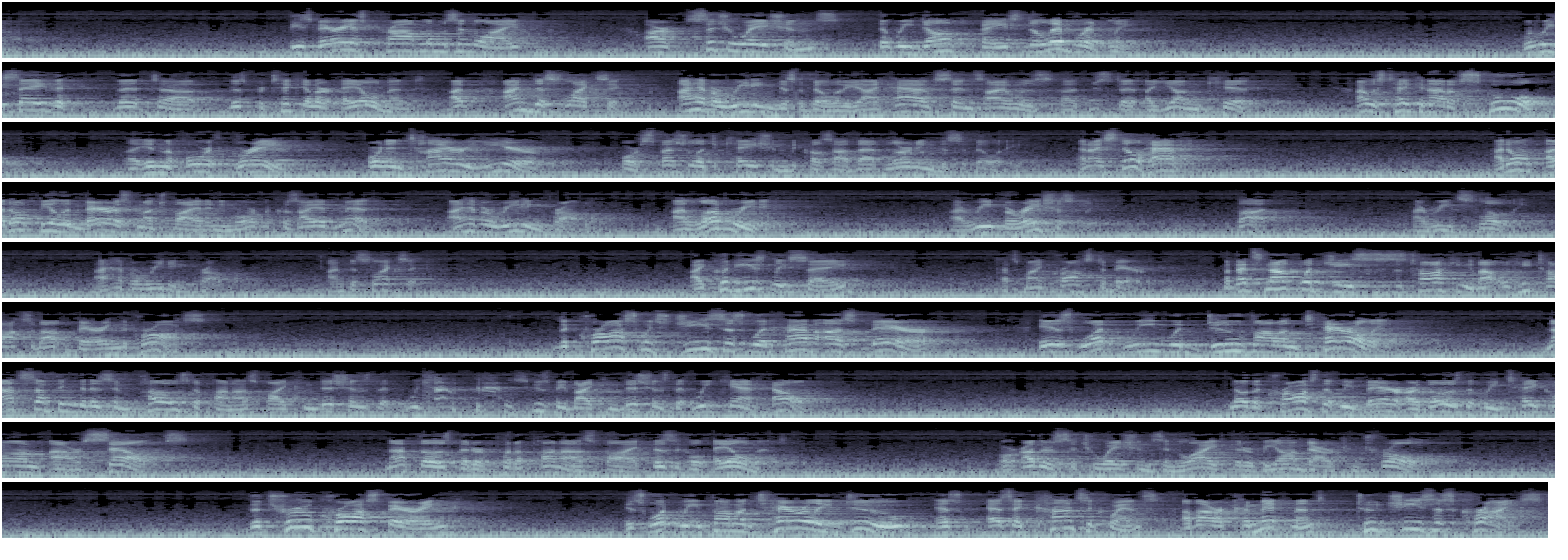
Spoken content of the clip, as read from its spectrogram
These various problems in life are situations that we don't face deliberately. When we say that, that uh, this particular ailment, I'm, I'm, dyslexic. I have a reading disability. I have since I was uh, just a, a, young kid. I was taken out of school uh, in the fourth grade for an entire year for special education because of that learning disability. And I still have it. I don't, I don't feel embarrassed much by it anymore because I admit I have a reading problem. I love reading. I read voraciously, but I read slowly. I have a reading problem. I'm dyslexic. I could easily say, that's my cross to bear. But that's not what Jesus is talking about when he talks about bearing the cross. The cross which Jesus would have us bear is what we would do voluntarily, not something that is imposed upon us by conditions that we excuse me, by conditions that we can't help. No, the cross that we bear are those that we take on ourselves, not those that are put upon us by physical ailment or other situations in life that are beyond our control. The true cross bearing is what we voluntarily do as, as a consequence of our commitment to Jesus Christ.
